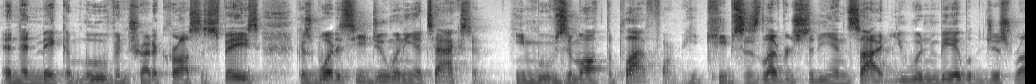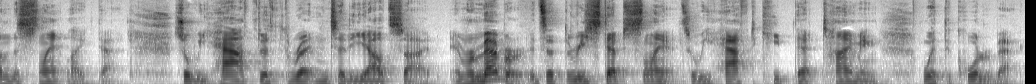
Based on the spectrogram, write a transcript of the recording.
and then make a move and try to cross his face, because what does he do when he attacks him? He moves him off the platform. He keeps his leverage to the inside. You wouldn't be able to just run the slant like that. So we have to threaten to the outside. And remember, it's a three step slant. So we have to keep that timing with the quarterback.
